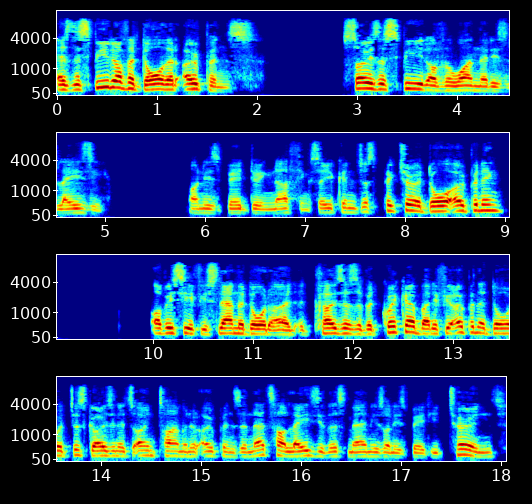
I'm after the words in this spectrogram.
As the speed of the door that opens, so is the speed of the one that is lazy. on his bed doing nothing. So you can just picture a door opening. Obviously, if you slam the door, uh, it closes a bit quicker, but if you open the door, it just goes in its own time and it opens. And that's how lazy this man is on his bed. He turns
